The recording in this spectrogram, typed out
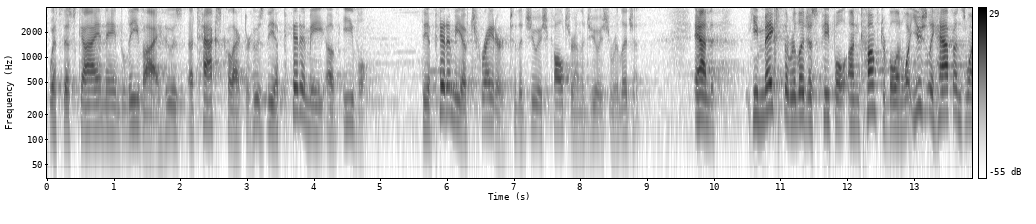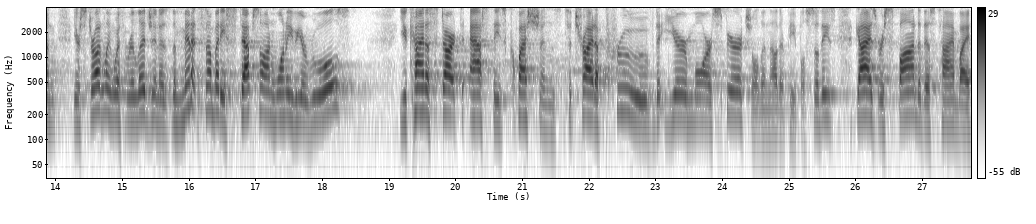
with this guy named Levi, who's a tax collector, who's the epitome of evil, the epitome of traitor to the Jewish culture and the Jewish religion. And he makes the religious people uncomfortable. And what usually happens when you're struggling with religion is the minute somebody steps on one of your rules, you kind of start to ask these questions to try to prove that you're more spiritual than other people. So these guys respond to this time by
